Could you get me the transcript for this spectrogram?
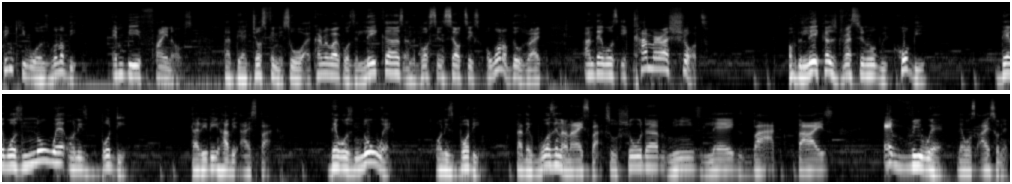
think it was one of the NBA finals that they had just finished. So I can't remember if it was the Lakers and the Boston Celtics or one of those, right? And there was a camera shot of the Lakers dressing room with Kobe. There was nowhere on his body that he didn't have an ice pack. There was nowhere on his body that there wasn't an ice pack. So shoulder, knees, legs, back, thighs, everywhere there was ice on it.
